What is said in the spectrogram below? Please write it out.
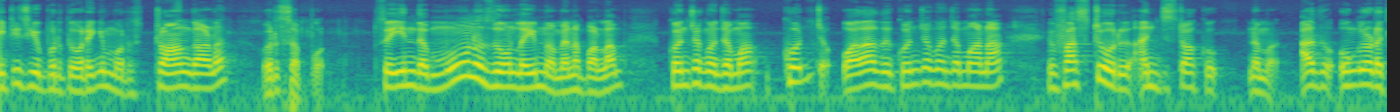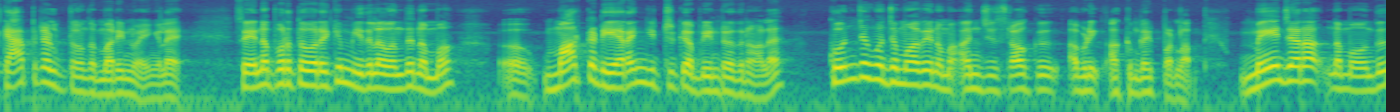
ஐடிசியை பொறுத்த வரைக்கும் ஒரு ஸ்ட்ராங்கான ஒரு சப்போர்ட் ஸோ இந்த மூணு ஜோன்லையும் நம்ம என்ன பண்ணலாம்? கொஞ்சம் கொஞ்சமாக கொஞ்சம் அதாவது கொஞ்சம் கொஞ்சமானா ஃபஸ்ட்டு ஒரு அஞ்சு ஸ்டாக்கு நம்ம அது உங்களோட கேபிட்டலுக்கு தகுந்த மாதிரின்னு வைங்களேன். ஸோ என்னை பொறுத்த வரைக்கும் இதில் வந்து நம்ம மார்க்கெட் இறங்கிட்டுருக்கு அப்படின்றதுனால கொஞ்சம் கொஞ்சமாகவே நம்ம அஞ்சு ஸ்டாக்கு அப்படி அக்குமுலேட் பண்ணலாம். மேஜராக நம்ம வந்து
